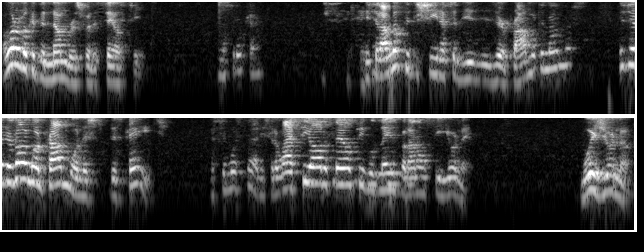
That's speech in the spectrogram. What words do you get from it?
I want to look at the numbers for the sales team. I said, Okay. He said, I looked at the sheet. I said, Is there a problem with the numbers? He said, There's only one problem on this, this page. I said, What's that? He said, Well, I see all the salespeople's names, but I don't see your name. Where's your number?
